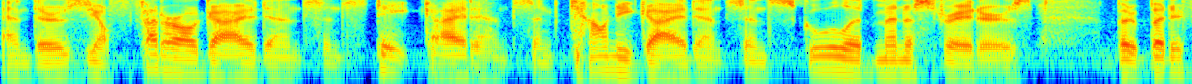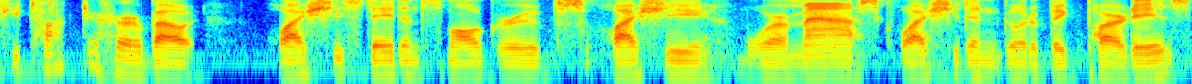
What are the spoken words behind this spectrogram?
And there's you know federal guidance and state guidance and county guidance and school administrators. But, but if you talk to her about why she stayed in small groups, why she wore a mask, why she didn't go to big parties,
